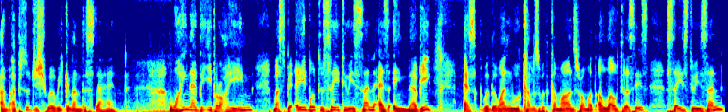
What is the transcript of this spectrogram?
I'm absolutely sure we can understand. Why Nabi Ibrahim must be able to say to his son as a Nabi, as the one who comes with commands from what Allah says, says to his son,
